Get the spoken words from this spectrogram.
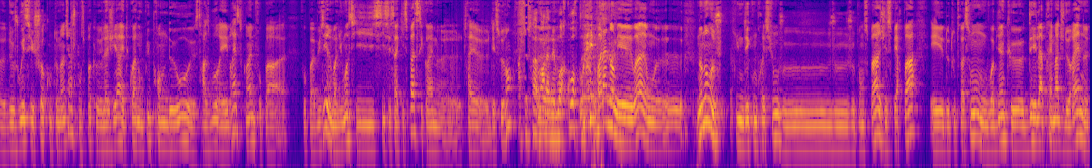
euh, de jouer ces chocs contre maintien. Je pense pas que la GA ait de quoi non plus prendre de haut euh, Strasbourg et Brest quand même. Faut pas faut pas abuser. Moi, du moins, si si c'est ça qui se passe, c'est quand même euh, très euh, décevant. Ah, ce sera avoir la mémoire courte. Ouais, voilà, non, mais ouais, on, euh, non, non, je- une décompression, je, je, je pense pas, j'espère pas. Et de toute façon, on voit bien que dès l'après-match de Rennes,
